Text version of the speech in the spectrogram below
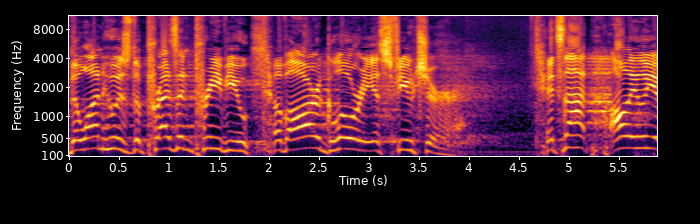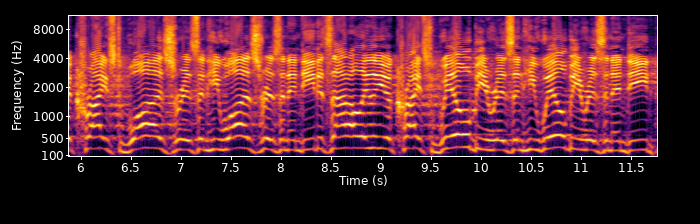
the one who is the present preview of our glorious future. It's not, Alleluia, Christ was risen. He was risen indeed. It's not, Alleluia, Christ will be risen. He will be risen indeed.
